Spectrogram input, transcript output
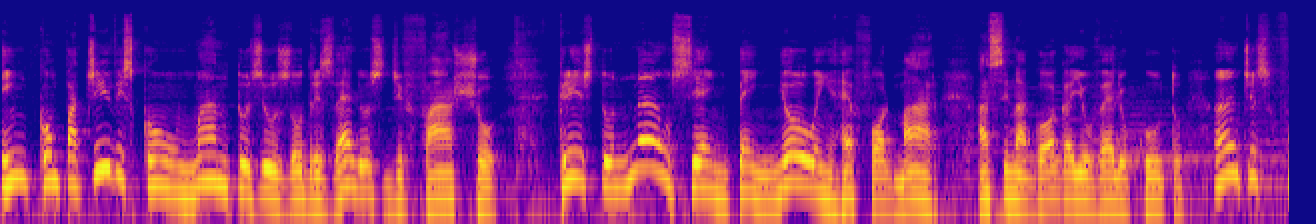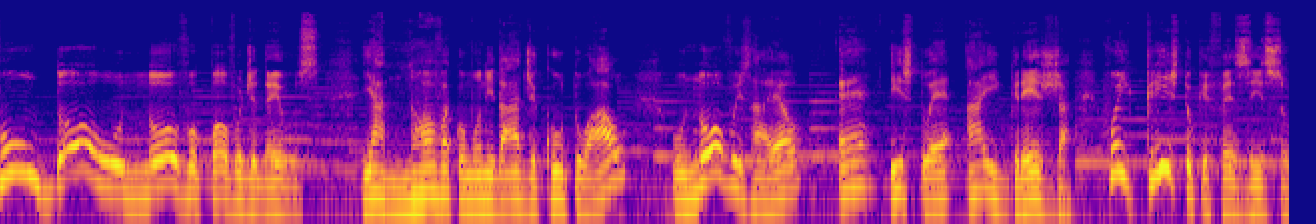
incompatíveis com mantos e os odres velhos de facho. Cristo não se empenhou em reformar a sinagoga e o velho culto, antes fundou o novo povo de Deus e a nova comunidade cultual, o novo Israel, é, isto é, a igreja. Foi Cristo que fez isso,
